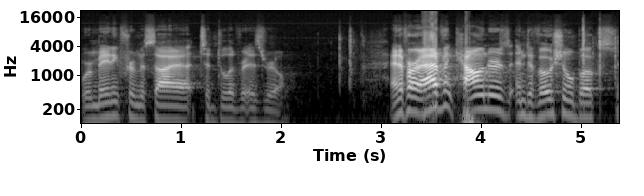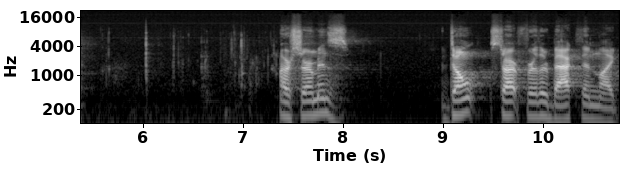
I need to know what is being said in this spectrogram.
were waiting for Messiah to deliver Israel. And if our Advent calendars and devotional books, our sermons don't start further back than like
